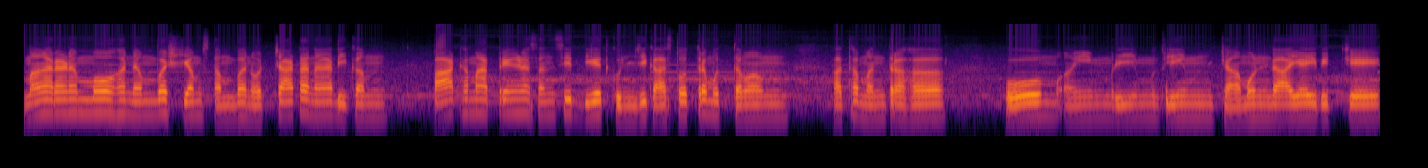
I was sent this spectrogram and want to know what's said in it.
मारणं मोहनं वश्यं स्तम्भनोच्चाटनादिकं। पाठमात्रेण संसिद्ध्येत् कुञ्जिकास्तोत्रमुत्तमम् अथ मन्त्रः ॐ ऐं ह्रीं क्लीं चामुण्डायै विच्चे।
